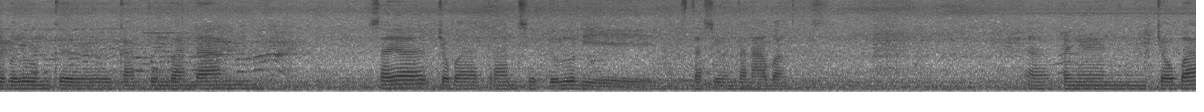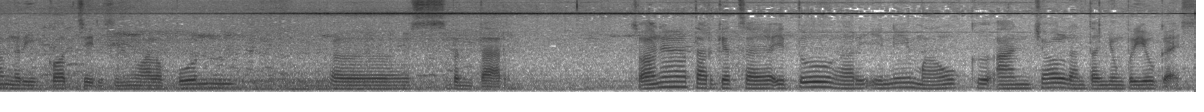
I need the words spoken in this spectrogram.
Sebelum ke Kampung Bandan saya coba transit dulu di stasiun Tanah Abang. Eh, pengen coba nge-record sih di sini walaupun eh, sebentar. Soalnya target saya itu hari ini mau ke Ancol dan Tanjung Priok guys.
